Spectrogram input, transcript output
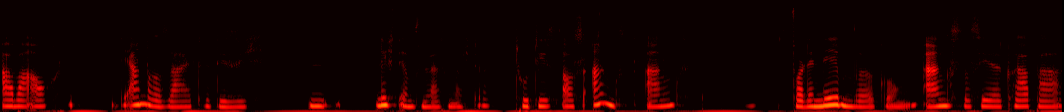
Aber auch die andere Seite, die sich nicht impfen lassen möchte, tut dies aus Angst. Angst vor den Nebenwirkungen, Angst, dass ihr Körper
